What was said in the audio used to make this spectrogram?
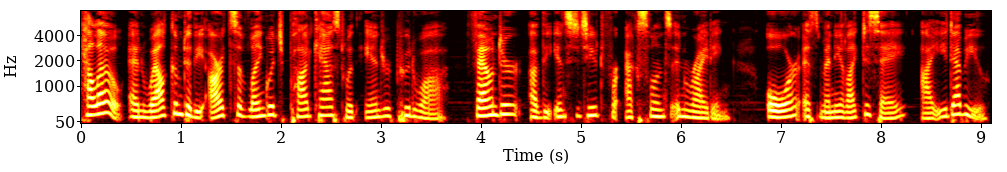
Hello, and welcome to the Arts of Language podcast with Andrew Pudewa, founder of the Institute for Excellence in Writing, or as many like to say, IEW.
